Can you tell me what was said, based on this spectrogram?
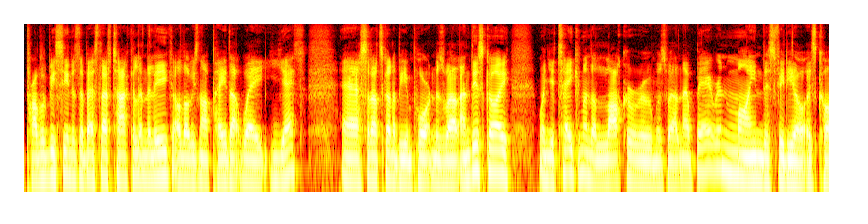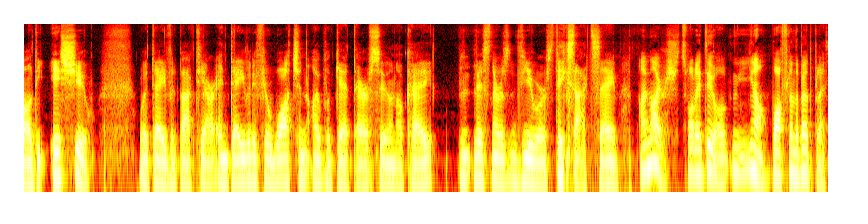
probably seen as the best left tackle in the league, although he's not paid that way yet. Uh, so that's going to be important as well. And this guy, when you take him in the locker room as well. Now, bear in mind, this video is called The Issue with David Bakhtiari. And David, if you're watching, I will get there soon, okay? listeners, viewers, the exact same. I'm Irish. It's what I do. i you know, waffling about the place.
